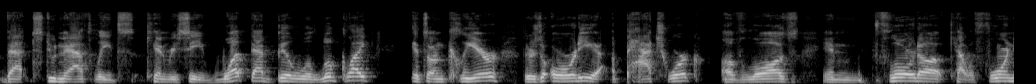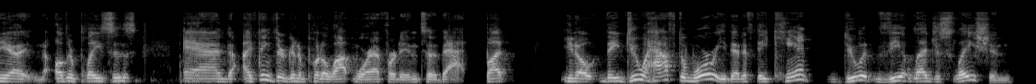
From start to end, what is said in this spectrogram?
that student athletes can receive. What that bill will look like, it's unclear. There's already a patchwork of laws in Florida, California, and other places. And I think they're going to put a lot more effort into that. But, you know, they do have to worry that if they can't do it via legislation,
